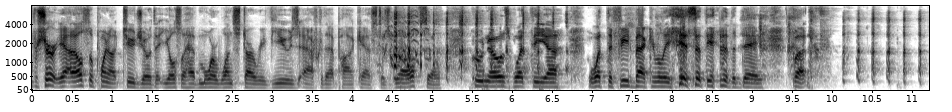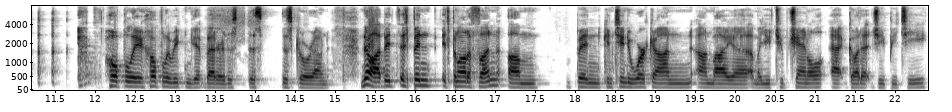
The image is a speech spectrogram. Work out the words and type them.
For sure. Yeah. I also point out too, Joe, that you also have more one star reviews after that podcast as well. so who knows what the uh, what the feedback really is at the end of the day. But hopefully, hopefully we can get better this this this go around. No, I mean it's been it's been a lot of fun. Um, been continue to work on on my uh, on my YouTube channel at gut at GPT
